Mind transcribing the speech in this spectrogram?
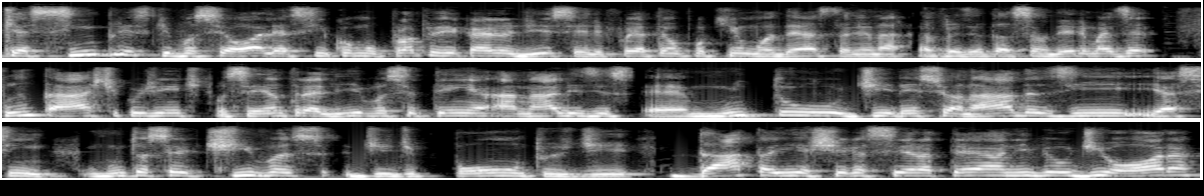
que é simples, que você olha assim, como o próprio Ricardo disse, ele foi até um pouquinho modesto ali na, apresentação dele, mas é fantástico, gente. Você entra ali, você tem análises é, muito direcionadas e, e, assim, muito assertivas de, de pontos, de data e chega a ser até a nível de hora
